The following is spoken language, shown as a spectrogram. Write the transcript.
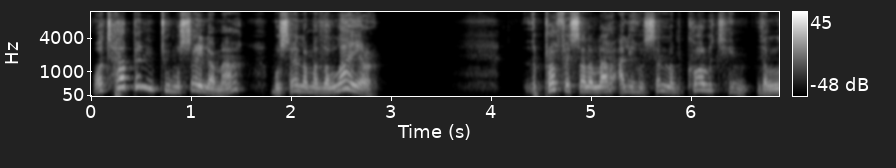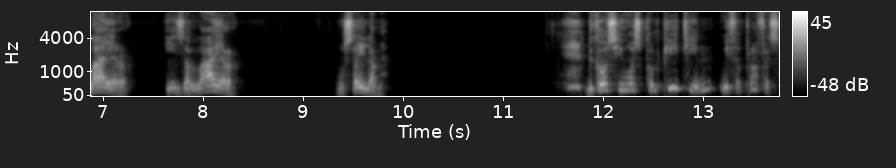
What happened to Musaylama? Musaylama the liar. The Prophet sallallahu alaihi wasallam called him the liar. He's a liar. Musaylama. Because he was competing with the Prophet.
